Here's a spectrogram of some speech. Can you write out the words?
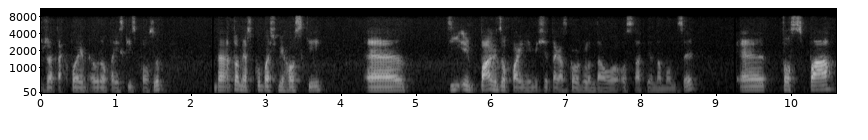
że tak powiem, europejski sposób. Natomiast Kuba Śmiechowski bardzo fajnie mi się teraz go oglądało ostatnio na Moncy. E, To spa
